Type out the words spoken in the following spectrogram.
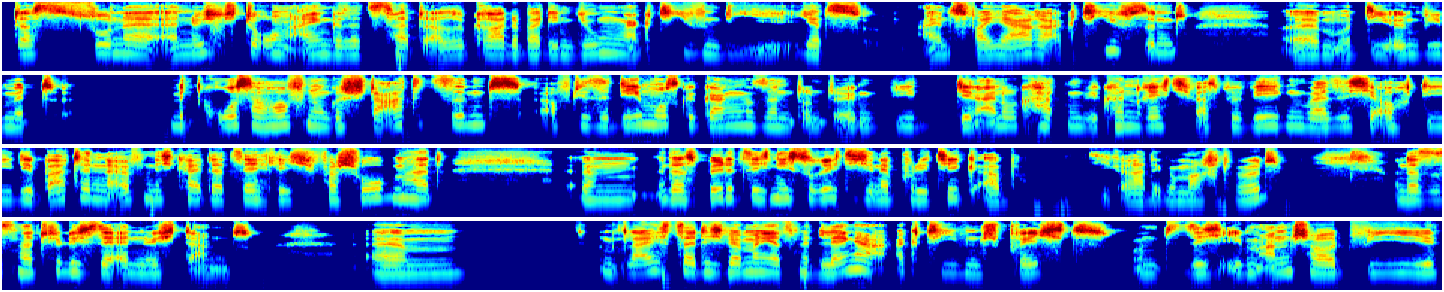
dass so eine Ernüchterung eingesetzt hat. Also gerade bei den jungen Aktiven, die jetzt ein, zwei Jahre aktiv sind ähm, und die irgendwie mit mit großer Hoffnung gestartet sind, auf diese Demos gegangen sind und irgendwie den Eindruck hatten, wir können richtig was bewegen, weil sich ja auch die Debatte in der Öffentlichkeit tatsächlich verschoben hat. Ähm, das bildet sich nicht so richtig in der Politik ab, die gerade gemacht wird. Und das ist natürlich sehr ernüchternd. Ähm, und gleichzeitig, wenn man jetzt mit länger Aktiven spricht und sich eben anschaut, wie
